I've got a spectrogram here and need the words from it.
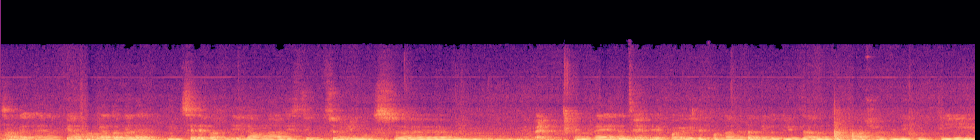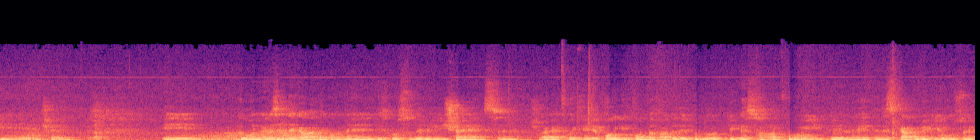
Salve, eh, prima ho parlato che lei siete partiti da una distribuzione Linux eh, embedded sì. e poi avete fondamentalmente utilizzato l'interfaccia, quindi tutti eccetera. Esatto. E come ve ne siete cavate con il discorso delle licenze? Cioè, dire, voi in fondo fate dei prodotti che sono poi delle, delle scatole chiuse,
